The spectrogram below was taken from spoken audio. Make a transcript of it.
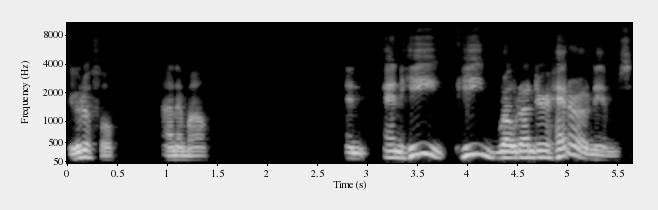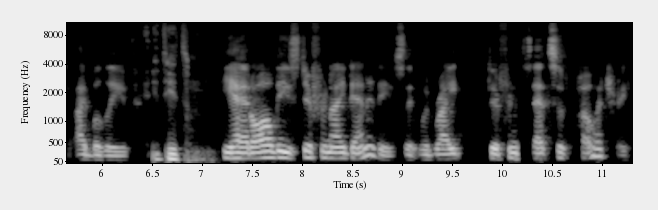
Beautiful animal. And and he he wrote under heteronyms, I believe. He did. He had all these different identities that would write different sets of poetry.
